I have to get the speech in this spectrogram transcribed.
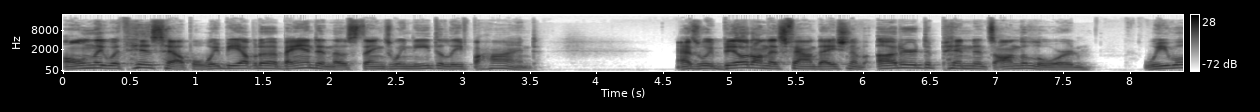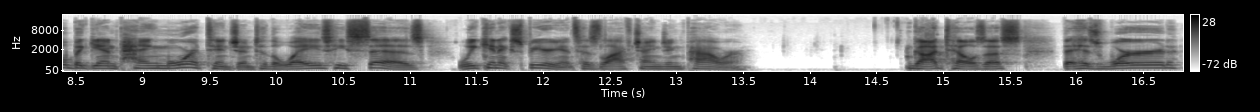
Only with His help will we be able to abandon those things we need to leave behind. As we build on this foundation of utter dependence on the Lord, we will begin paying more attention to the ways He says we can experience His life changing power. God tells us that His word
